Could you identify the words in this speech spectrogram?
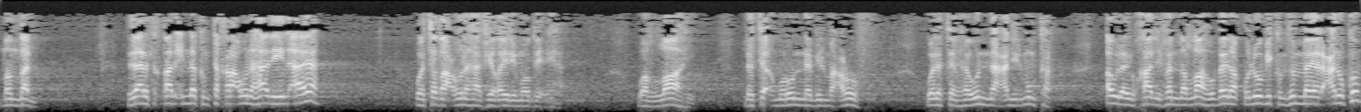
من ضل. لذلك قال إنكم تقرؤون هذه الآية وتضعونها في غير موضعها. والله لتأمرن بالمعروف ولتنهون عن المنكر أو ليخالفن الله بين قلوبكم ثم يلعنكم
